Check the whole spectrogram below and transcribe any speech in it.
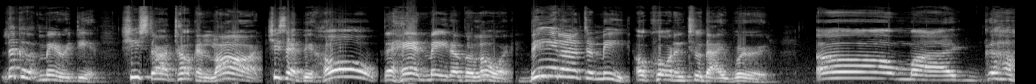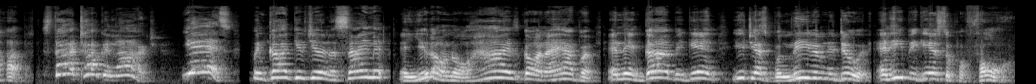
Look at what Mary did. She started talking large. She said, Behold, the handmaid of the Lord, be it unto me according to thy word. Oh my God. Start talking large. Yes, when God gives you an assignment and you don't know how it's going to happen, and then God begins, you just believe Him to do it, and He begins to perform.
